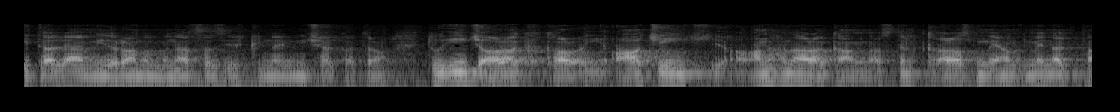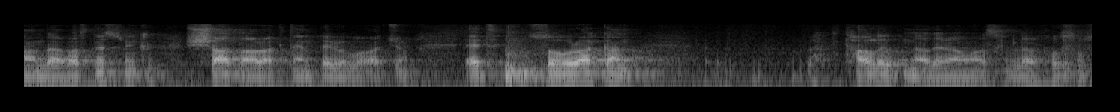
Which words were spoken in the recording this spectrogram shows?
Իտալիայում, Իրանում մնացած երկրներում ինչա կատարում։ Դու ինչ արագ աճի ինչ անհնար է կանգնացնել, կարաս մենակ դանդաղացնես ու ինքը շատ արագ տեմպերով աճում։ Այդ սովորական Թալեբն է դրա մասին լավ խոսում։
